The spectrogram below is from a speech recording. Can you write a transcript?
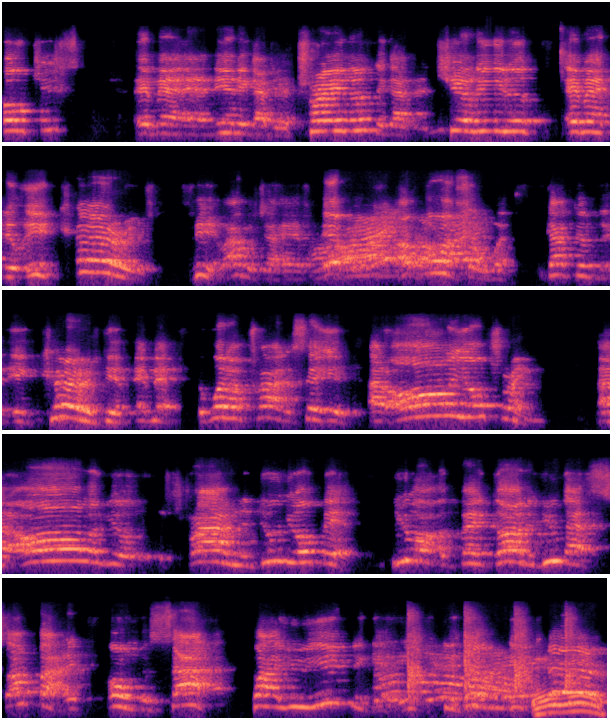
coaches. Amen. And then they got their trainers. They got their cheerleaders. Amen. To encourage them. I wish I had some help. I'm going somewhere. Got them to encourage them. Amen. But what I'm trying to say is, out of all of your training, out of all of your striving to do your best, you ought to thank God that you got somebody on the side while you in the game to help Amen. encourage.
